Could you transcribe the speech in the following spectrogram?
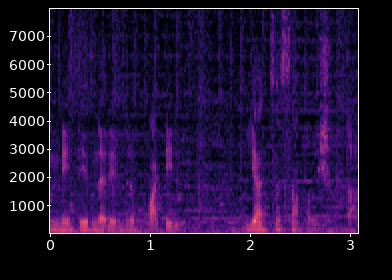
नेते नरेंद्र पाटील यांचा समावेश होता.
